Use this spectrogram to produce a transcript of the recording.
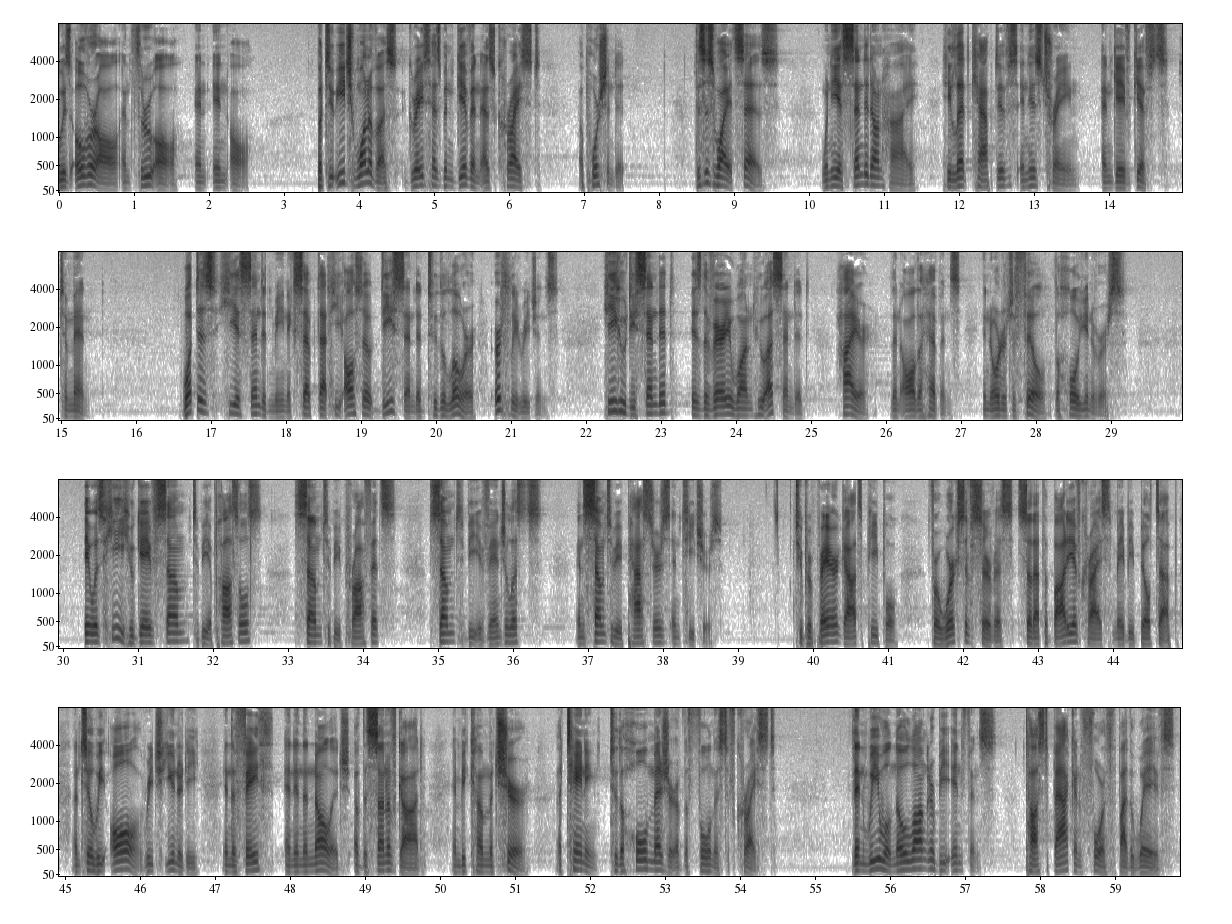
who is over all and through all and in all. But to each one of us, grace has been given as Christ apportioned it. This is why it says, When he ascended on high, he led captives in his train and gave gifts to men. What does he ascended mean except that he also descended to the lower earthly regions? He who descended is the very one who ascended higher than all the heavens in order to fill the whole universe. It was he who gave some to be apostles some to be prophets, some to be evangelists, and some to be pastors and teachers, to prepare God's people for works of service, so that the body of Christ may be built up until we all reach unity in the faith and in the knowledge of the Son of God and become mature, attaining to the whole measure of the fullness of Christ. Then we will no longer be infants, tossed back and forth by the waves,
